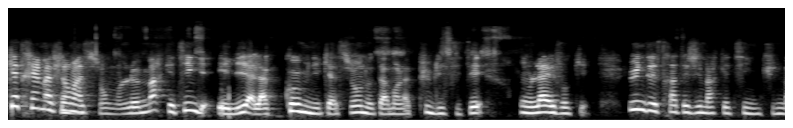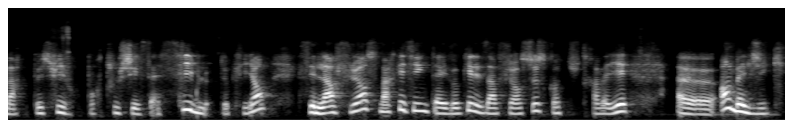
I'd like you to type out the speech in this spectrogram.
Quatrième affirmation, le marketing est lié à la communication, notamment la publicité. On l'a évoqué. Une des stratégies marketing qu'une marque peut suivre pour toucher sa cible de clients, c'est l'influence marketing. Tu as évoqué les influenceuses quand tu travaillais euh, en Belgique.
